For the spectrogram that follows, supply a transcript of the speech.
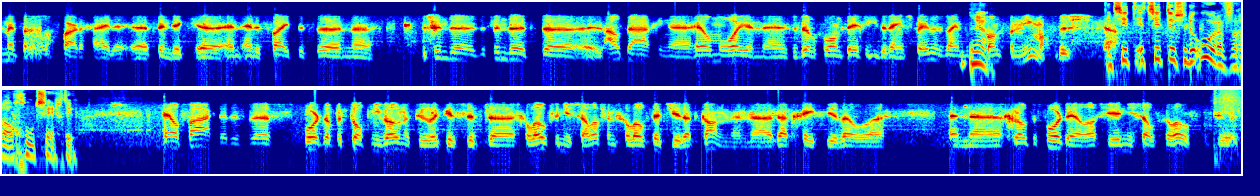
mentale vaardigheden, uh, vind ik. Uh, en, en het feit dat ze vinden, ze vinden het uitdagingen heel mooi en ze willen gewoon tegen iedereen spelen. Ze zijn ja. bang van niemand. Dus, ja. het, zit, het zit tussen de oren vooral goed, zegt u. Heel vaak, dat is sport op het topniveau natuurlijk, is het geloof in jezelf en geloof dat je dat kan. En dat geeft je wel een uh, grote voordeel als je in jezelf gelooft natuurlijk.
